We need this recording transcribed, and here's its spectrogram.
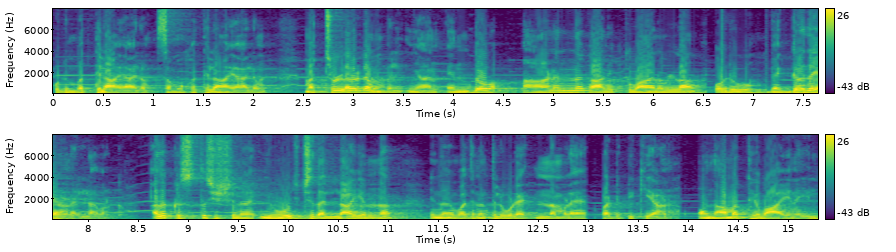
കുടുംബത്തിലായാലും സമൂഹത്തിലായാലും മറ്റുള്ളവരുടെ മുമ്പിൽ ഞാൻ എന്തോ ആണെന്ന് കാണിക്കുവാനുള്ള ഒരു വ്യഗ്രതയാണ് എല്ലാവർക്കും. അത് ക്രിസ്തു ശിഷ്യന് യോജിച്ചതല്ല എന്ന് ഇന്ന് വചനത്തിലൂടെ നമ്മളെ പഠിപ്പിക്കുകയാണ്. ഒന്നാമത്തെ വായനയിൽ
